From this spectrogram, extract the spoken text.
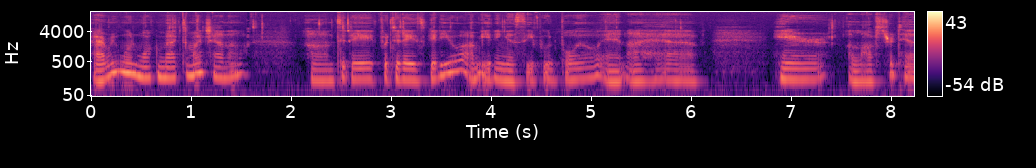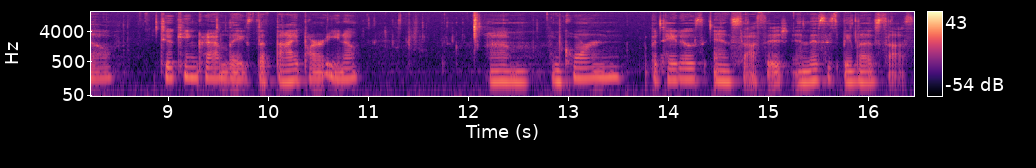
Hi everyone, welcome back to my channel. Um, today, for today's video, I'm eating a seafood boil and I have here a lobster tail, two king crab legs, the thigh part, you know, um, some corn, potatoes, and sausage. And this is Bloves sauce,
